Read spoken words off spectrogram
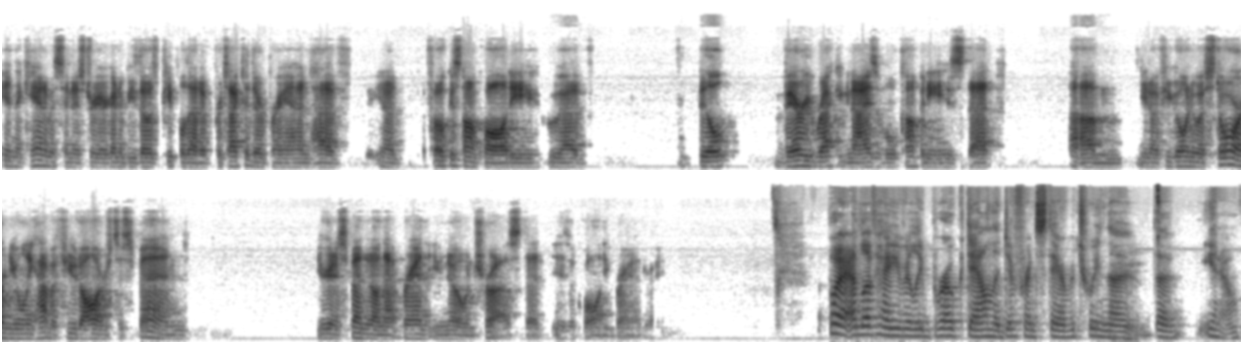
in the cannabis industry are going to be those people that have protected their brand have you know focused on quality who have built very recognizable companies that um, you know, if you go into a store and you only have a few dollars to spend, you're going to spend it on that brand that you know and trust that is a quality brand, right? Boy, I love how you really broke down the difference there between the mm-hmm. the you know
